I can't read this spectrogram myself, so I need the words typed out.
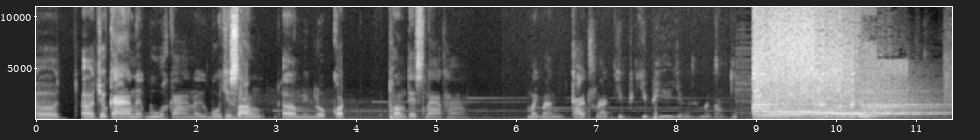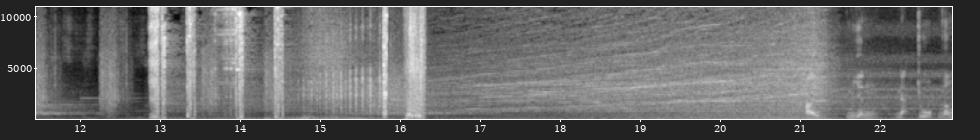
អឺចូលការនៅបួសការនៅបួសជាសង្ឃមានលោកគាត់ធម្មទេសនាថាមិនបានកើតខ្លាចជាជាព្រាយអញ្ចឹងមិនបានហើយមានអ្នកជួបនឹង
